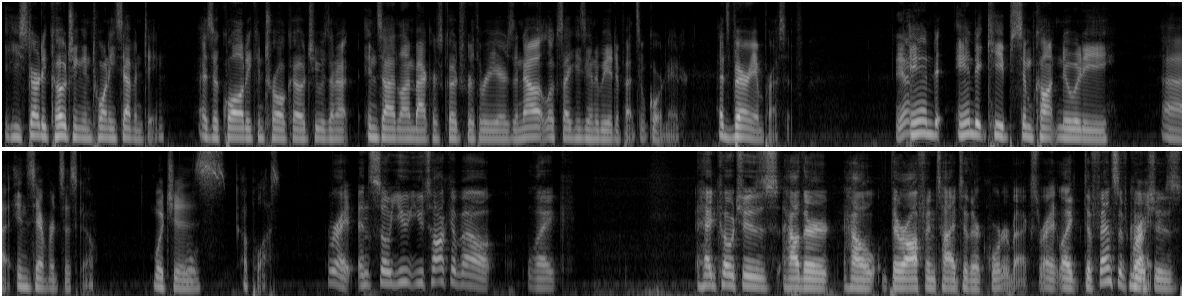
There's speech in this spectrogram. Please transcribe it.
he started coaching in 2017 as a quality control coach. He was an inside linebackers coach for three years, and now it looks like he's going to be a defensive coordinator. That's very impressive. Yeah. And and it keeps some continuity uh, in San Francisco, which is a plus. Right. And so you you talk about like head coaches how they're how they're often tied to their quarterbacks, right? Like defensive Right. coaches,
